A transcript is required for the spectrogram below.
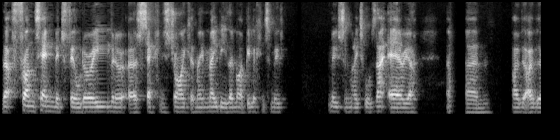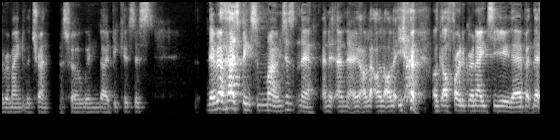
that front end midfielder or even a, a second striker. Maybe they might be looking to move move some money towards that area um, over over the remainder of the transfer window because there's there has been some moans, isn't there? And and I'll, I'll, I'll let you. I'll, I'll, throw the grenade to you there. But there,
